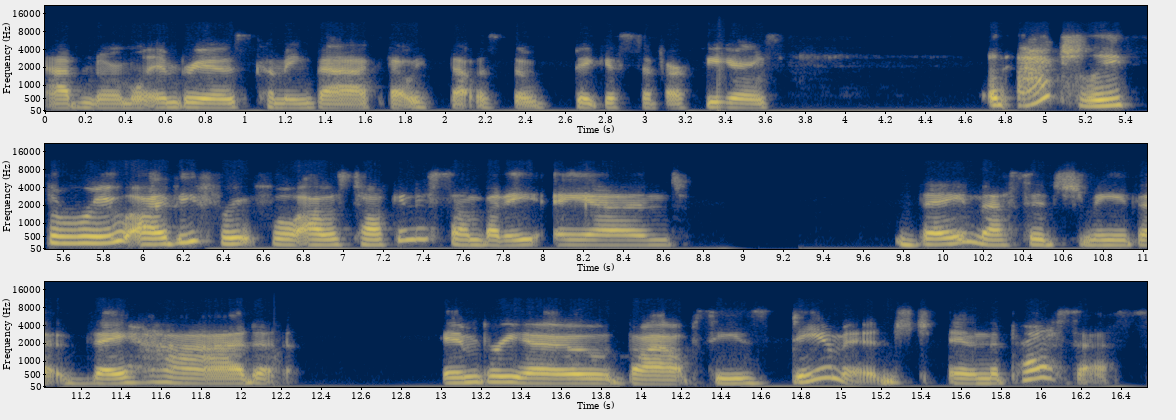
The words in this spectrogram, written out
abnormal embryos coming back. That we that was the biggest of our fears. And actually, through Ivy Fruitful, I was talking to somebody and they messaged me that they had embryo biopsies damaged in the process.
